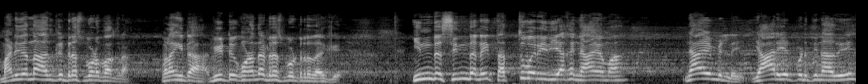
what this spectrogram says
மனிதன் தான் அதுக்கு ட்ரெஸ் போட பார்க்குறான். விளங்கிட்டா? வீட்டுக்கு கொண்டு ட்ரெஸ் போட்டுறதாக்கு இந்த சிந்தனை தத்துவ ரீதியாக நியாயமா? நியாயமில்லை. யார் ஏற்படுத்தினாது?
